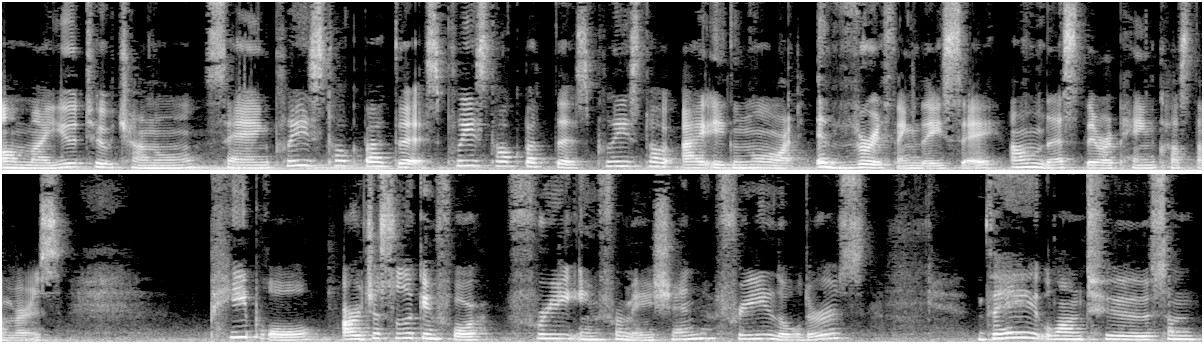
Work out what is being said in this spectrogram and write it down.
on my YouTube channel saying, please talk about this, please talk about this, please talk. I ignore everything they say unless they are paying customers. People are just looking for free information, freeloaders. They want to some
